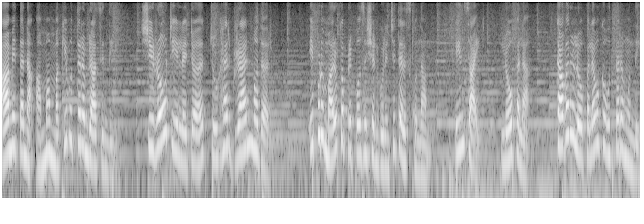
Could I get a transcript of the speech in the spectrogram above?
ఆమె తన అమ్మమ్మకి ఉత్తరం రాసింది. She wrote a letter to her grandmother ఇప్పుడు మరొక ప్రిపోజిషన్ గురించి తెలుసుకుందాం. ఇన్సైడ్ లోపల కవరు లోపల ఒక ఉత్తరం ఉంది.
